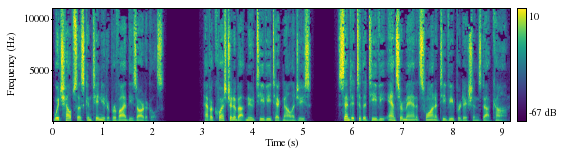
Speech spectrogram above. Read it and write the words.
which helps us continue to provide these articles. Have a question about new TV technologies? Send it to the TV answer man at swann at tvpredictions.com.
